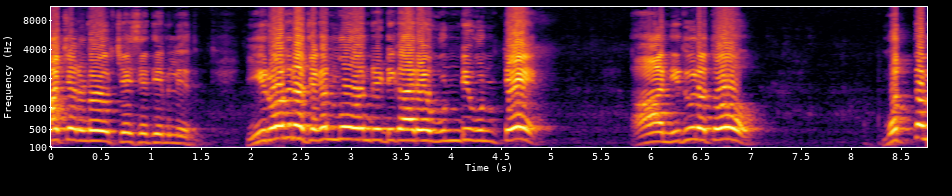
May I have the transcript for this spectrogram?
ఆచరణలో చేసేదేమీ లేదు. ఈ రోజున జగన్మోహన్ రెడ్డి గారే ఉండి ఉంటే ఆ నిధులతో మొత్తం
